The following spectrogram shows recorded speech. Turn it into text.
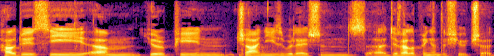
How do you see um, European Chinese relations uh, developing in the future?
